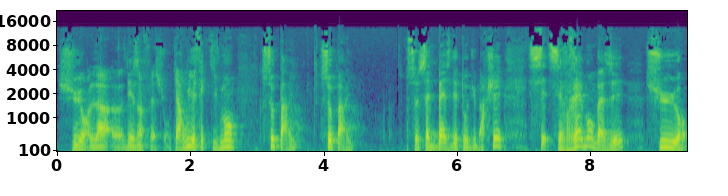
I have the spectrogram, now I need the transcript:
sur la euh, désinflation. Car oui, effectivement, ce pari, ce pari, cette baisse des taux du marché, c'est vraiment basé sur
